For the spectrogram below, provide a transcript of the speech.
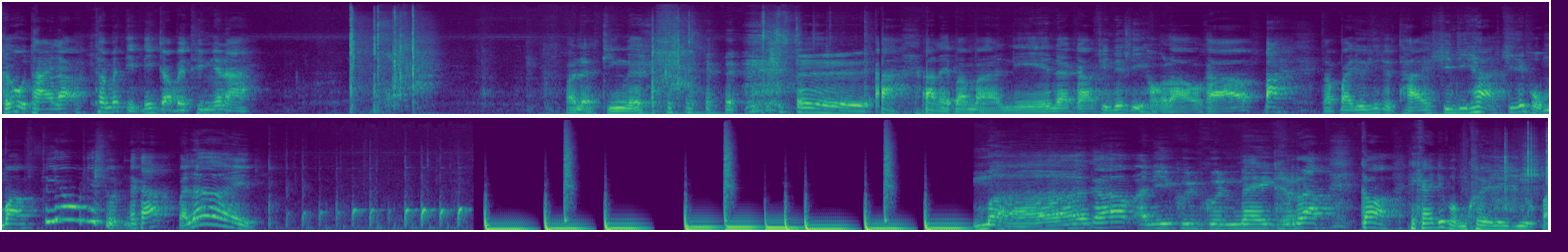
ก็สุทายแล้วถ้าไม่ติดนี่จะไปทิ้งนะนะไปเลยทิ้งเลย เอออะอะไรประมาณนี้นะครับชิ้นที่สี่ของเราครับไปต่อไปดูชิ้นสุดท้ายชิ้นที่ห้าชิ้นที่ผมว่าเฟี้ยวที่สุดนะครับ ไปเลย นี้คุณคุณไหมครับ ก็คล้ายๆที่ผมเคยรีวิวไป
